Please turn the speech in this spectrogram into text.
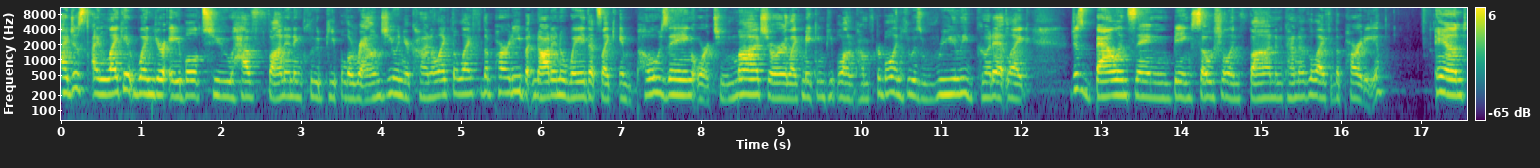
i just i like it when you're able to have fun and include people around you and you're kind of like the life of the party but not in a way that's like imposing or too much or like making people uncomfortable and he was really good at like just balancing being social and fun and kind of the life of the party. And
